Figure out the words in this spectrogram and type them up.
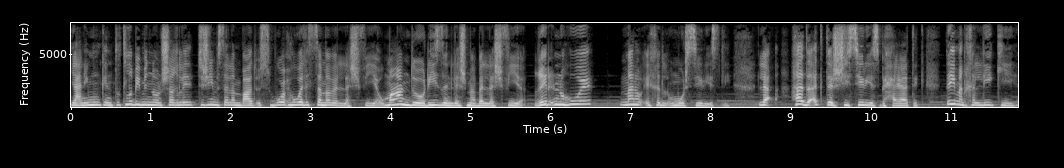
يعني ممكن تطلبي منهم شغلة تجي مثلا بعد أسبوع هو لسه ما بلش فيها وما عنده reason ليش ما بلش فيها غير إنه هو ما نو أخذ الأمور seriously لا هذا أكثر شيء serious بحياتك. دائما خليكي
